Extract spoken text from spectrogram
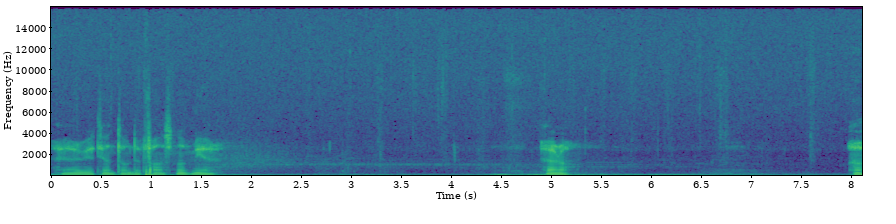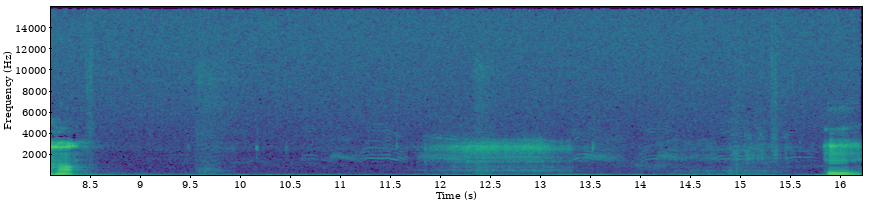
Här vet jag inte om det fanns något mer. Här då. Jaha. Hmm.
